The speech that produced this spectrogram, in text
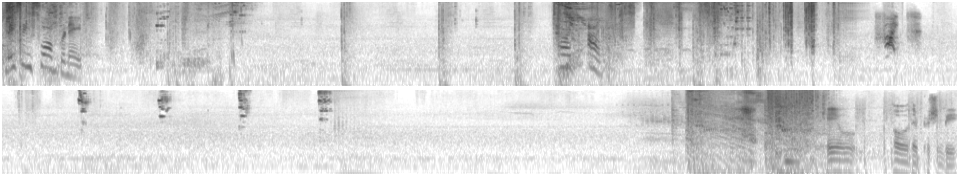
Placing swarm grenade. Turret out. Fight! KO. Oh, they're pushing B.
